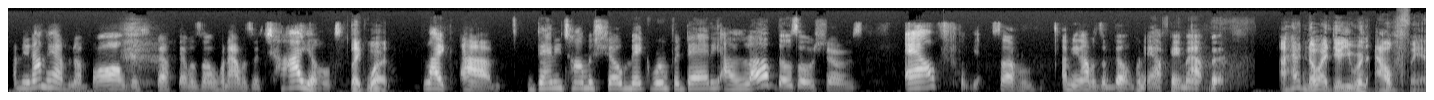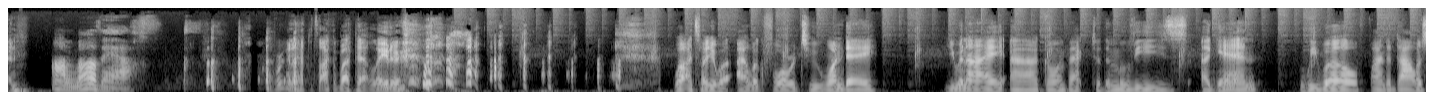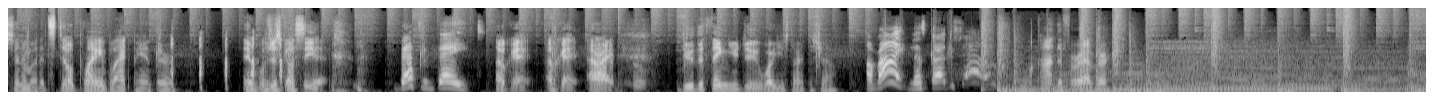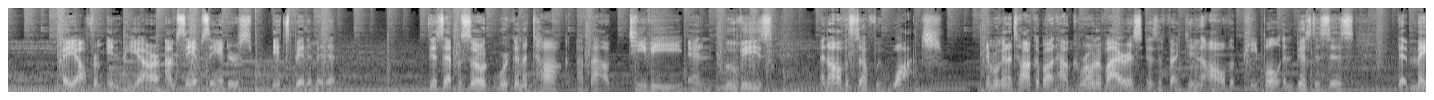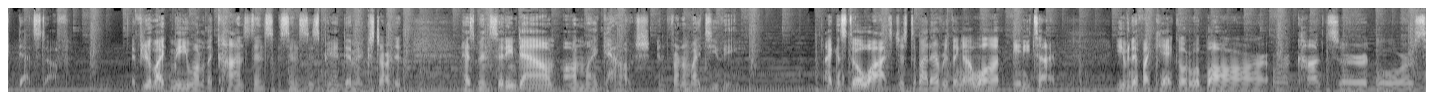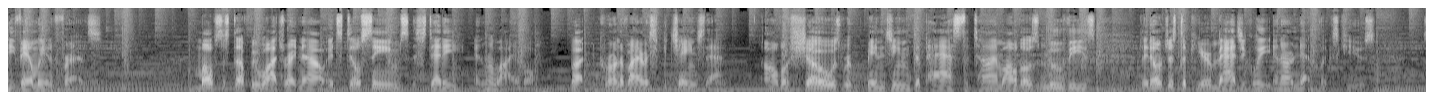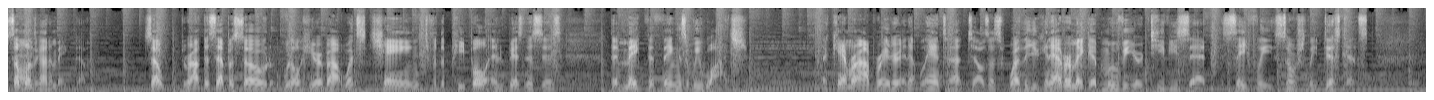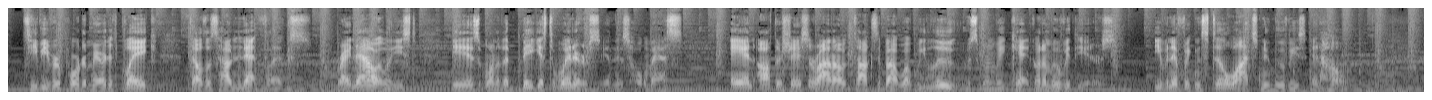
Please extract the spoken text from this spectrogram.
I mean, I'm having a ball with stuff that was on when I was a child, Like what? like um, Danny Thomas show, Make Room for Daddy. I love those old shows. Alf. So, I mean, I was a adult when Alf came out, but I had no idea you were an Alf fan. I love Alf. We're gonna have to talk about that later. Well, I tell you what, I look forward to one day you and I uh, going back to the movies again. We will find a dollar cinema that's still playing Black Panther, and we'll just go see it. That's a date. Okay, okay, all right. cool. Do the thing you do where you start the show. All right, let's start the show. Wakanda forever. Hey, y'all, from NPR, I'm Sam Sanders. It's been a minute. This episode, we're going to talk about TV and movies and all the stuff we watch. And we're going to talk about how coronavirus is affecting all the people and businesses that make that stuff. If you're like me, one of the constants since this pandemic started has been sitting down on my couch in front of my TV. I can still watch just about everything I want anytime, even if I can't go to a bar or a concert or see family and friends. Most of the stuff we watch right now, it still seems steady and reliable. But coronavirus could change that. All those shows we're binging to pass the time, all those movies, they don't just appear magically in our Netflix queues. Someone's got to make them. So, throughout this episode, we'll hear about what's changed for the people and businesses that make the things we watch. A camera operator in Atlanta tells us whether you can ever make a movie or TV set safely socially distanced. TV reporter Meredith Blake tells us how Netflix, right now at least, is one of the biggest winners in this whole mess. And author Shea Serrano talks about what we lose when we can't go to movie theaters, even if we can still watch new movies at home.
